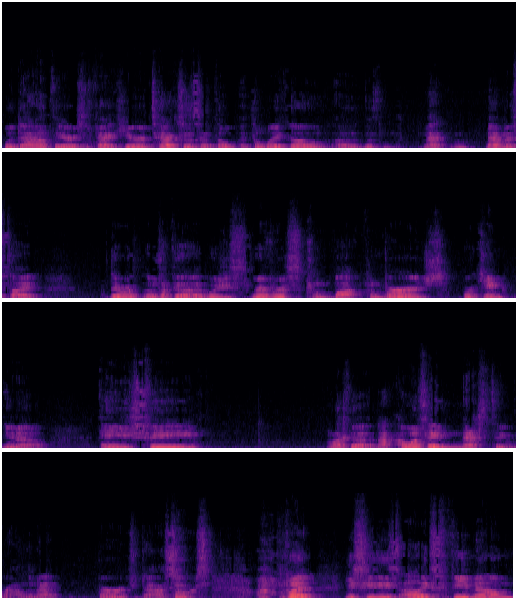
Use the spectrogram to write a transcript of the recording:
with dino theorists. In fact, here in Texas at the at the Waco uh, this mammoth site, there was, was like a where these rivers converged or came, you know, and you see like a not, I wouldn't say nesting ground. They're not birds or dinosaurs, but you see these all these female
